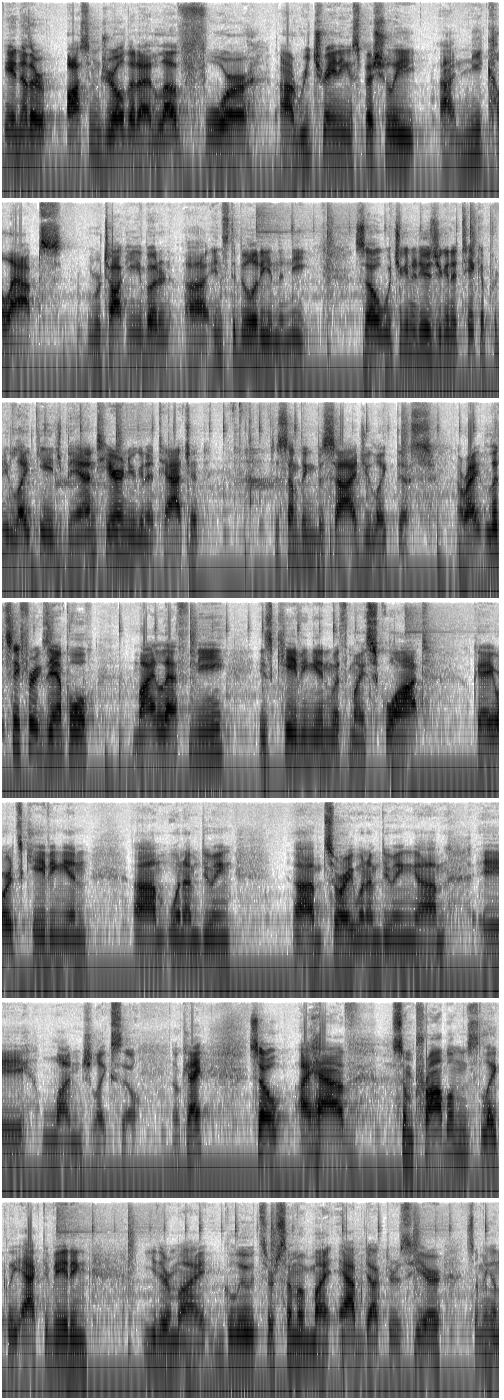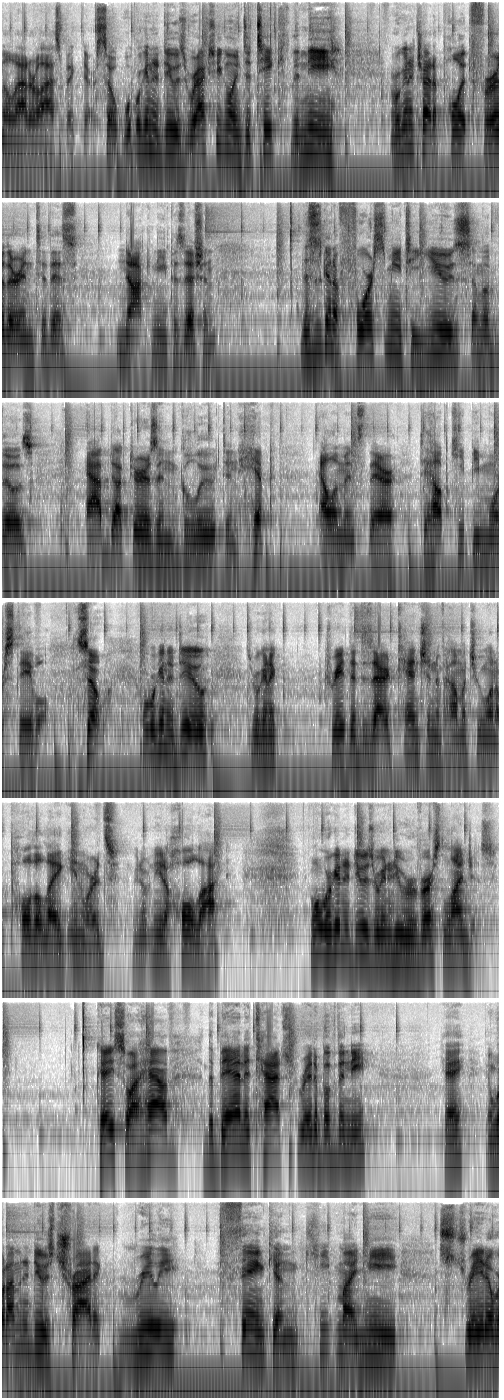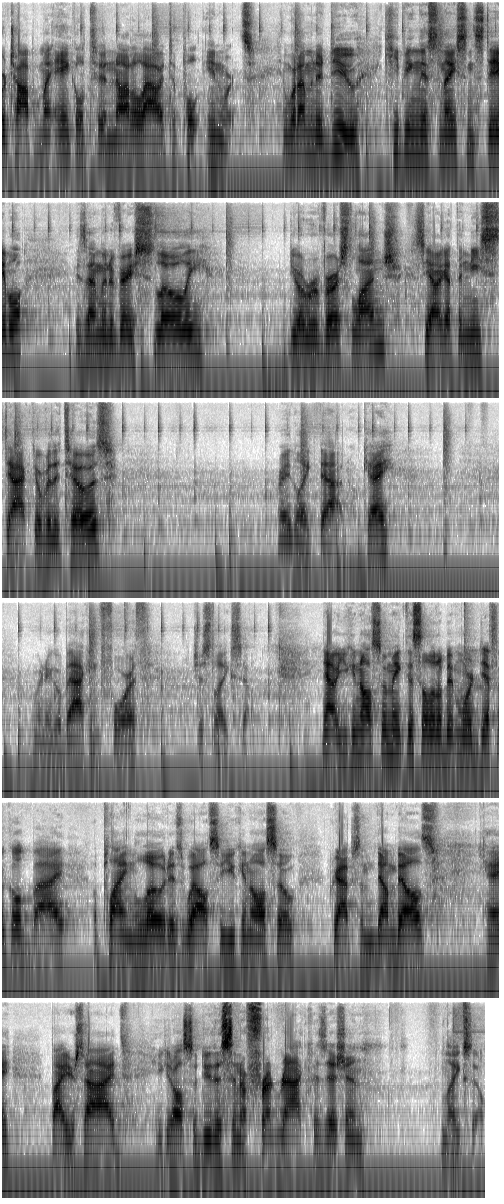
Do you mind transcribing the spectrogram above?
Another awesome drill that I love for uh, retraining, especially uh, knee collapse, when we're talking about an uh, instability in the knee. So what you're gonna do is you're gonna take a pretty light gauge band here and you're gonna attach it to something beside you like this. All right, let's say for example, my left knee is caving in with my squat, okay, or it's caving in um, when I'm doing, um, sorry, when I'm doing um, a lunge like so, okay? So I have some problems likely activating either my glutes or some of my abductors here, something on the lateral aspect there. So what we're gonna do is we're actually going to take the knee and we're gonna try to pull it further into this knock knee position. This is gonna force me to use some of those abductors and glute and hip elements there to help keep me more stable. So what we're gonna do is we're gonna create the desired tension of how much we wanna pull the leg inwards. We don't need a whole lot. What we're gonna do is we're gonna do reverse lunges. Okay, so I have the band attached right above the knee. Okay, and what I'm gonna do is try to really think and keep my knee straight over top of my ankle to not allow it to pull inwards. And what I'm gonna do, keeping this nice and stable, is I'm gonna very slowly do a reverse lunge. See how I got the knee stacked over the toes? Right like that, okay? We're gonna go back and forth just like so. Now you can also make this a little bit more difficult by applying load as well. So you can also grab some dumbbells, okay, by your sides. You could also do this in a front rack position, like so.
